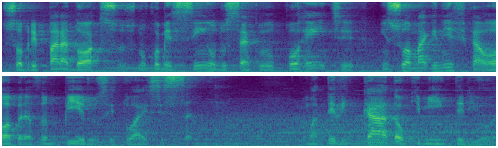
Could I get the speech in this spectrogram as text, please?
sobre paradoxos no comecinho do século corrente em sua magnífica obra Vampiros Rituais de Sangue. Uma delicada alquimia interior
